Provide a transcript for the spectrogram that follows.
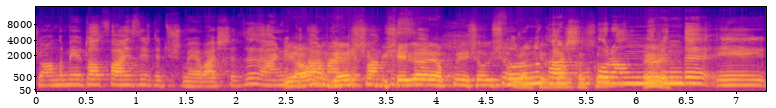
Şu anda mevduat faizleri de düşmeye başladı. Her ne Ya kadar ama Merkez gerçi bir Bankası şeyler yapmaya çalışıyor zorunlu Merkez karşılık Bankası. Evet. oranlarında e,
